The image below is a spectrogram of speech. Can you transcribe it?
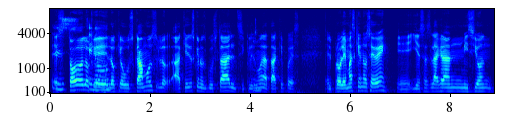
Es, todo lo que, lo que buscamos, aquellos que nos gusta el ciclismo de ataque, pues el problema es que no se ve. Eh, y esa es la gran misión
